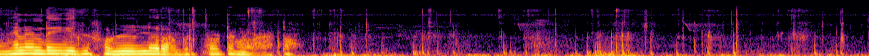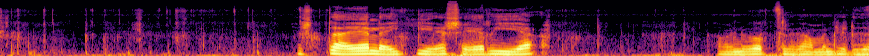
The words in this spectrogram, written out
എങ്ങനെയുണ്ട്? ഇത് ഫുള്ള് റബ്ബർ തോട്ടങ്ങളാണ് കേട്ടോ. ഇഷ്ടമായാൽ ലൈക്ക് ചെയ്യുക ഷെയർ ചെയ്യുക. കമന്റ് ബോക്സിൽ കമന്റ് ഇടുക.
